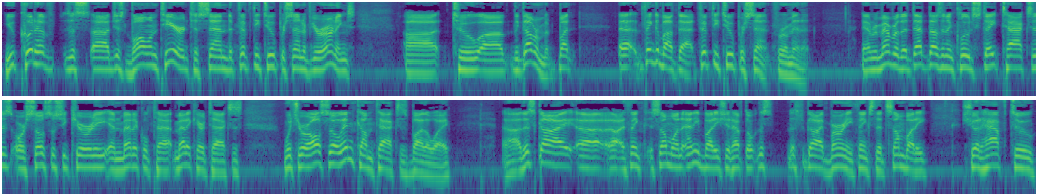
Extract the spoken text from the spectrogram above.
you could have just, uh, just volunteered to send 52% of your earnings uh, to uh, the government. But uh, think about that 52% for a minute. And remember that that doesn't include state taxes or Social Security and medical ta- Medicare taxes, which are also income taxes, by the way. Uh, this guy, uh, I think someone, anybody should have to. This this guy Bernie thinks that somebody should have to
